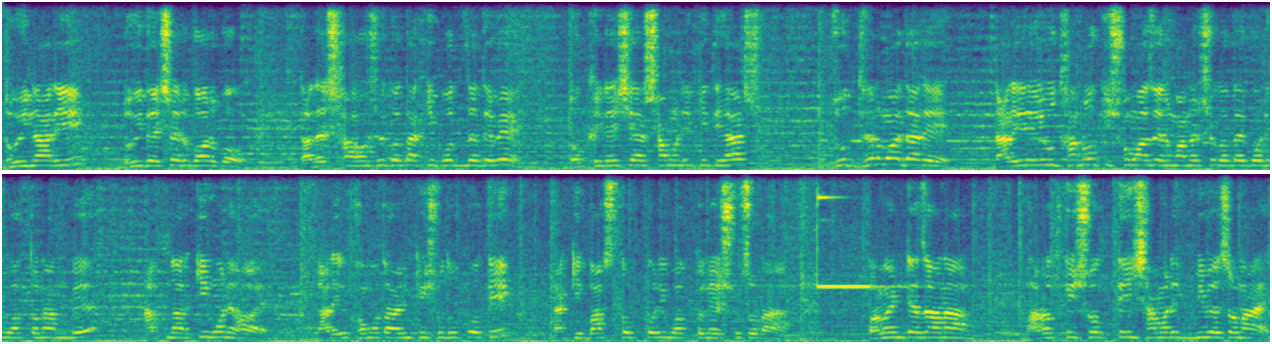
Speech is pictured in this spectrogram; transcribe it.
দুই নারী, দুই দেশের গর্ব। তাদের সাহসিকতা কি বদলে দেবে? দক্ষিণ এশিয়ার সামরিক ইতিহাস? যুদ্ধের ময়দানে নারীর এই উত্থানও কি সমাজের মানসিকতায় পরিবর্তন আনবে? আপনার কি মনে হয়? নারীর ক্ষমতায়ন কি শুধু প্রতীক, নাকি বাস্তব পরিবর্তনের সূচনা? কমেন্টে জানান। ভারত কি সত্যিই সামরিক বিবেচনায়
